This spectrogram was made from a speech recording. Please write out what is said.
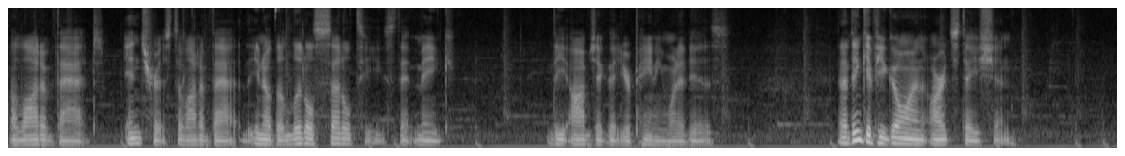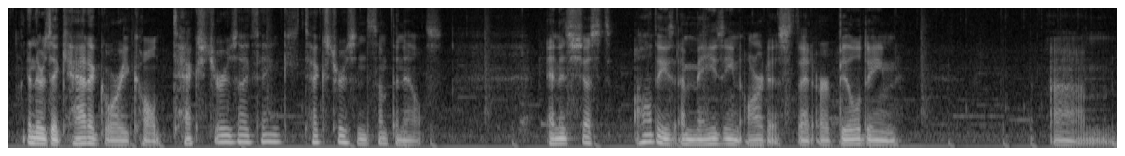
a lot of that interest, a lot of that, you know, the little subtleties that make the object that you're painting what it is. And I think if you go on ArtStation, and there's a category called textures, I think, textures and something else. And it's just all these amazing artists that are building um,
